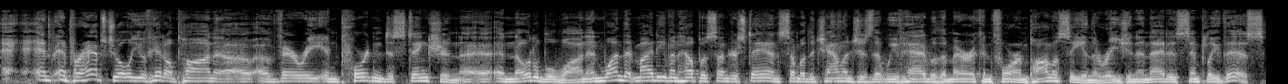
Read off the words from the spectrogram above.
And, and perhaps, Joel, you've hit upon a, a very important distinction, a, a, notable one, and one that might even help us understand some of the challenges that we've had with American foreign policy in the region, and that is simply this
